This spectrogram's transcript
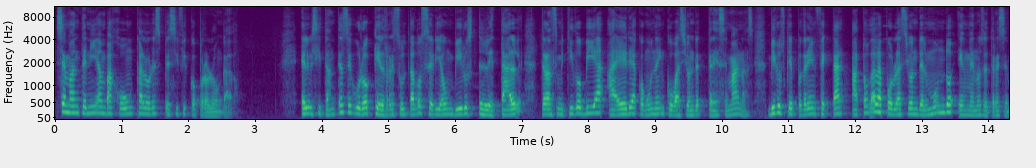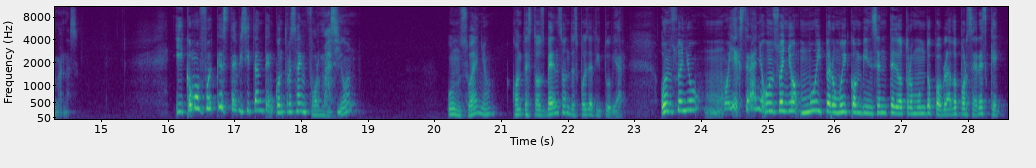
se mantenían bajo un calor específico prolongado. El visitante aseguró que el resultado sería un virus letal transmitido vía aérea con una incubación de tres semanas, virus que podría infectar a toda la población del mundo en menos de tres semanas. ¿Y cómo fue que este visitante encontró esa información? Un sueño, contestó Benson después de titubear. Un sueño muy extraño, un sueño muy pero muy convincente de otro mundo poblado por seres que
